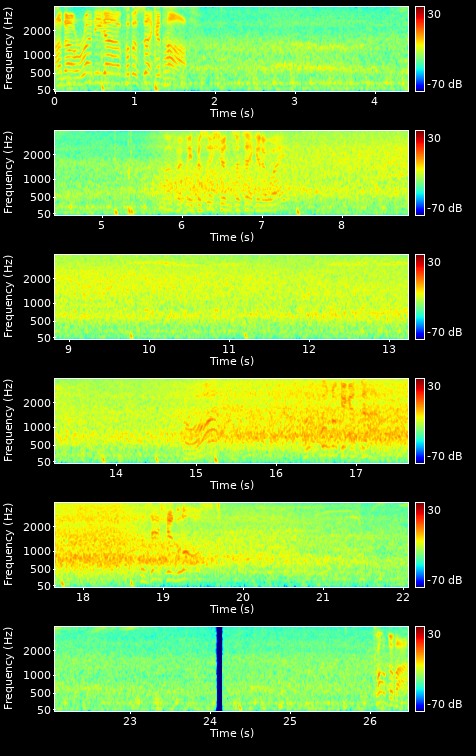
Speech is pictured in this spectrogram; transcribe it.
and are ready now for the second half. Perfectly positioned to take it away. Kohr. Fruitful looking attack. Possession lost. Cordoba.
